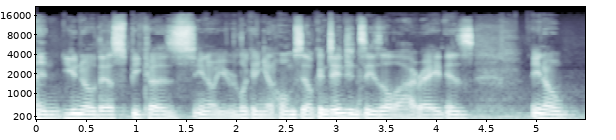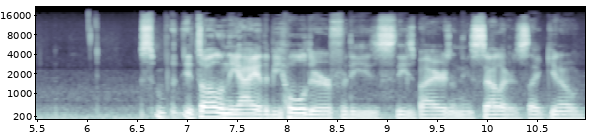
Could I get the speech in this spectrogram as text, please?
and you know this because you know you're looking at home sale contingencies a lot, right? Is you know it's all in the eye of the beholder for these these buyers and these sellers. Like you know,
